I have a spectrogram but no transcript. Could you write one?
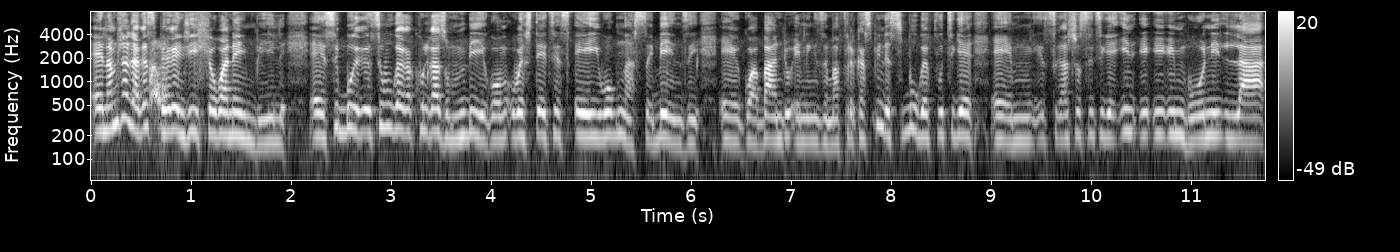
Eh namhlanje ake sibheke nje ihlokwane ezimbili eh sibuke sibuke kakhulukazi umbiko we state SA wokungasebenzi eh kwabantu eningizimu Afrika. Siphinde sibuke futhi ke singasho sithi ke imboni la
